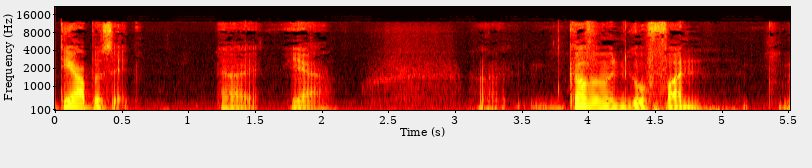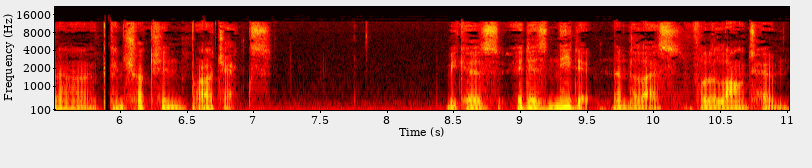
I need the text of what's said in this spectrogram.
the opposite. Uh, yeah, uh, government go fund uh, construction projects because it is needed nonetheless for the long term.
